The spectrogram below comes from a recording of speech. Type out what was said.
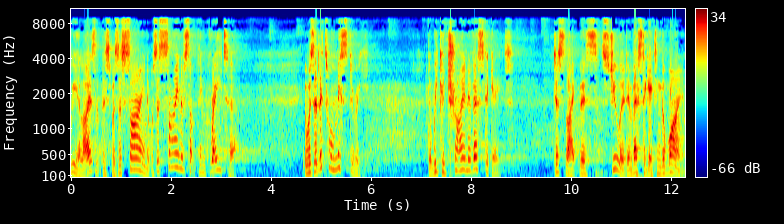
realize that this was a sign. It was a sign of something greater. It was a little mystery that we could try and investigate just like this steward investigating the wine.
